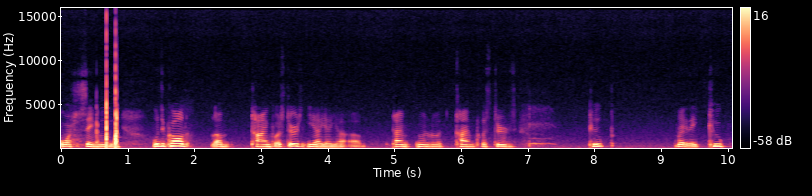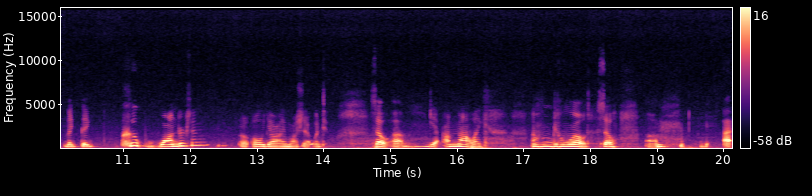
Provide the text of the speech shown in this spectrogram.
I watched the same movie. What's it called? Um, Time Twisters. Yeah, yeah, yeah. Um, time, Time Twisters. Coop. Like they Coop, like they Coop Wanderson. Oh, oh yeah, I watched that one too. So um, yeah, I'm not like I'm from a different world. So um, I,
